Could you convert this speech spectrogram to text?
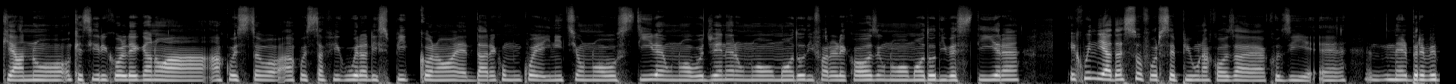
che, hanno, che si ricollegano a, a, questo, a, questa figura di spicco, no? E dare comunque inizio a un nuovo stile, un nuovo genere, un nuovo modo di fare le cose, un nuovo modo di vestire. E quindi adesso forse più una cosa così, eh, nel breve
